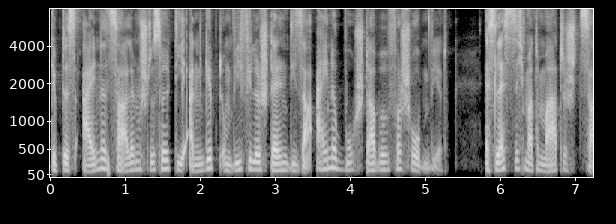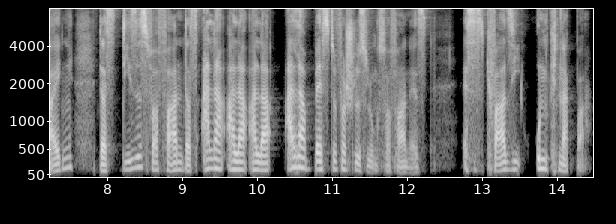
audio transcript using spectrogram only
gibt es eine Zahl im Schlüssel, die angibt, um wie viele Stellen dieser eine Buchstabe verschoben wird. Es lässt sich mathematisch zeigen, dass dieses Verfahren das aller, aller, aller, allerbeste Verschlüsselungsverfahren ist. Es ist quasi unknackbar.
